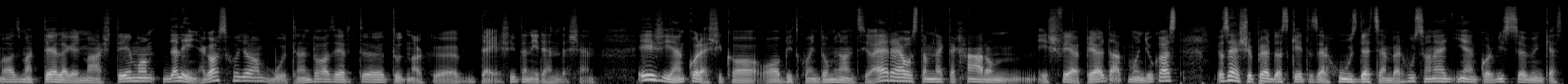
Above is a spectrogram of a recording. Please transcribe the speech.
az már tényleg egy más téma, de lényeg az, hogy a bulltrendben azért tudnak teljesíteni rendesen. És ilyenkor esik a, a bitcoin dominancia. Erre hoztam nektek három és fél példát, mondjuk azt. Az első példa az 2020. december 21, ilyenkor visszajövünk, ezt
